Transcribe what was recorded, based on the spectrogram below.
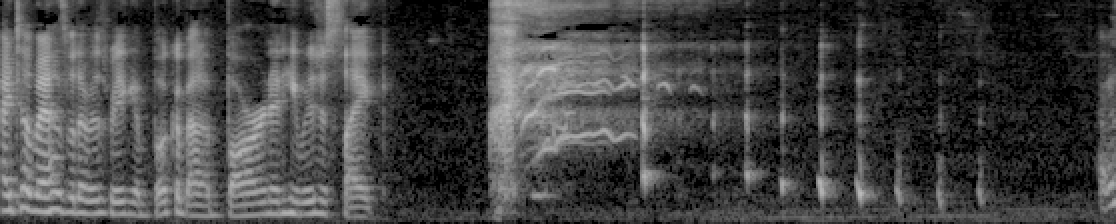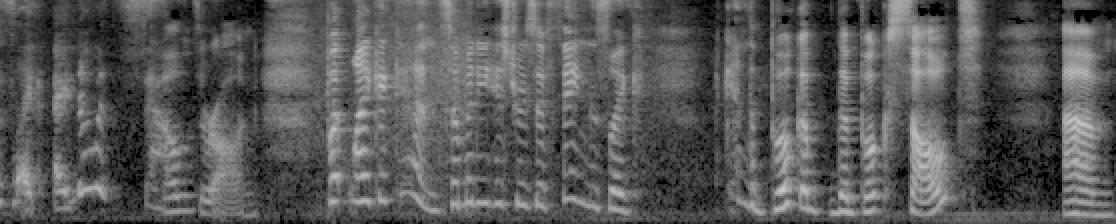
I told my husband I was reading a book about a barn, and he was just like, I was like, I know it sounds wrong, but like again, so many histories of things. Like again, the book of the book Salt. Um,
